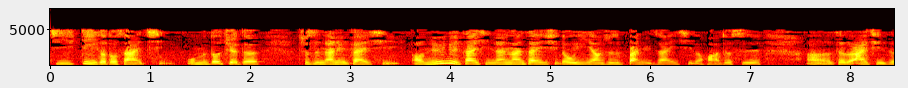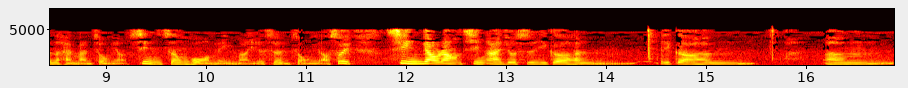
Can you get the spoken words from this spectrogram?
第第一个都是爱情，我们都觉得。就是男女在一起哦，女女在一起，男男在一起都一样。就是伴侣在一起的话，就是呃，这个爱情真的还蛮重要，性生活美满也是很重要。所以性要让性爱就是一个很一个很嗯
